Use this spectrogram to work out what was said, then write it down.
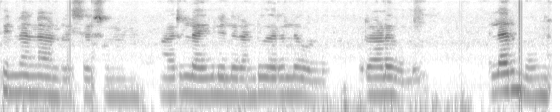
പിന്നെ എന്നാ ഉണ്ട് വിശേഷം? ആരും ലൈവിലില്ല. രണ്ടുപേരല്ലേ ഉള്ളൂ. ഒരാളെ ഉള്ളൂ. എല്ലാവരും പോകുന്നു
